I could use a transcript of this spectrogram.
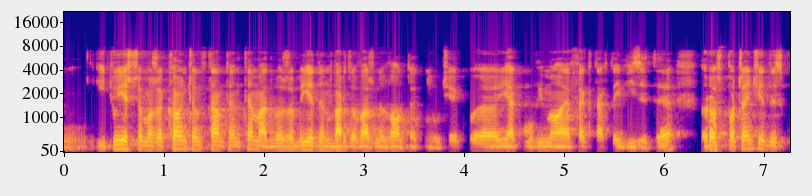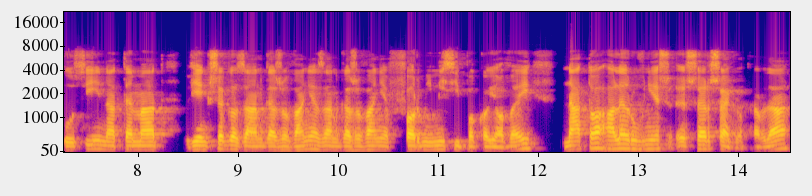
yy, i tu jeszcze może kończąc tamten temat, bo żeby jeden bardzo ważny wątek nie uciekł, yy, jak mówimy o efektach tej wizyty, rozpoczęcie dyskusji na temat większego zaangażowania, zaangażowania w formie misji pokojowej NATO, ale również szerszego, prawda?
